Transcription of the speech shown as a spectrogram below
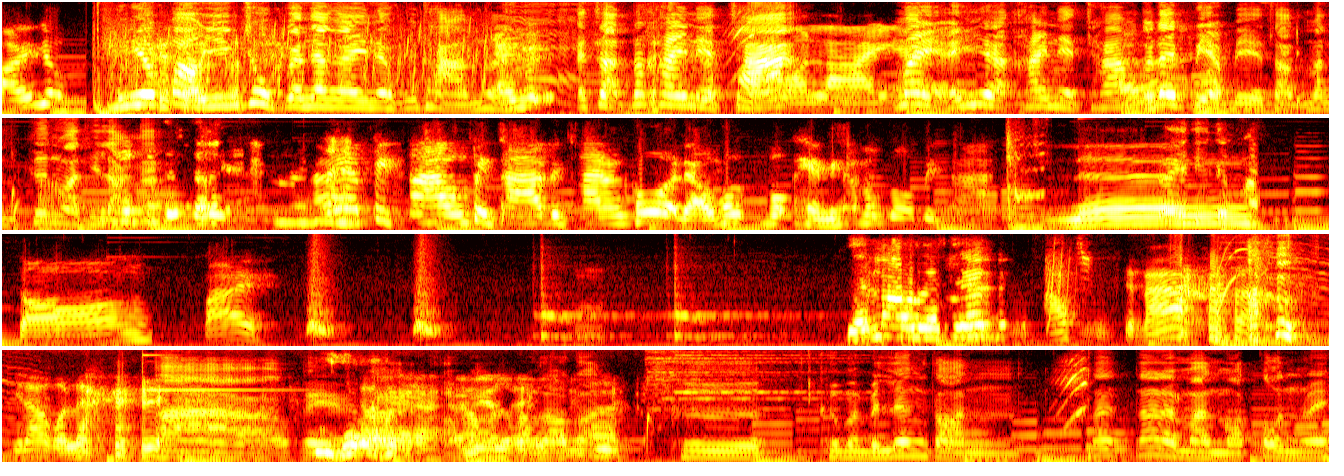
ต่อยยิงยกมึงจะเป่ายิงฉุบกันยังไงเนี่ยกูถามหน่อยไอ้สัตว์ถ้าใครเน็ตช้า ออนไลน์ไม่ไอ้เหี้ยใครเน็ตช้ามันก็ได้เปรียบเดสัตว์มันขึ้นมาทีหลังอะไอ้ปิดตาผมปิดตาปิดตาทั้งคู่เดี๋ยวพวกพวกเห็นแค่พวกโกปิดตาหนึ่ง สองไป เดี๋ยวเราเลยเจ๊เอาจะนะพี่เล่าก่อนเลย อ่าโอเคอันนี้เราเราก่อนคือคือมันเป็นเรื่องตอนน่าน่าจะมันมอต้นไว้ย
